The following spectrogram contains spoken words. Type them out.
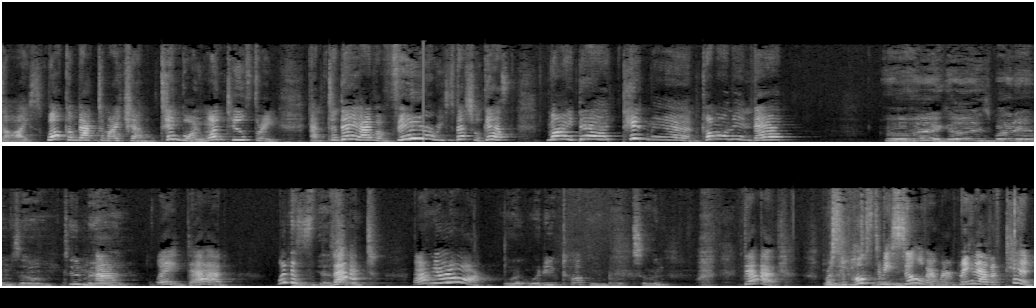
guys, welcome back to my channel, TinBoy123, and today I have a very special guest, my dad, Tin Man. Come on in, Dad. Oh, hey guys, my name's um Tin Man. Uh, wait, Dad, what is Oh, yes, that on your arm? what what are you talking about, son? Dad, we're What you supposed to be silver. We're made out of tin.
